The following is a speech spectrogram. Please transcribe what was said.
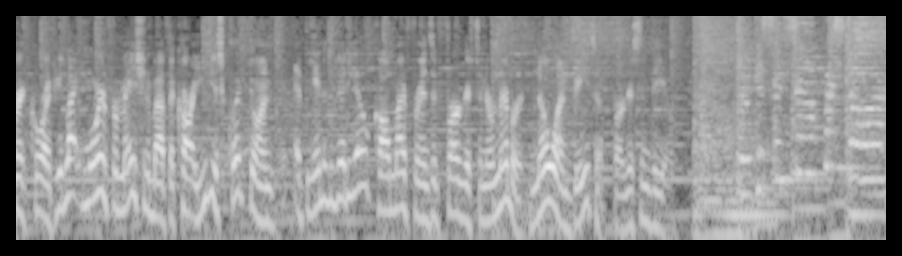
Rick Coy. If you'd like more information about the car you just clicked on at the end of the video, call my friends at Ferguson. Remember, no one beats a Ferguson deal. Ferguson Superstore.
